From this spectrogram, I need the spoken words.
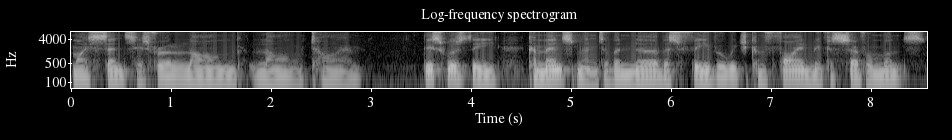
my senses for a long, long time. This was the commencement of a nervous fever which confined me for several months.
